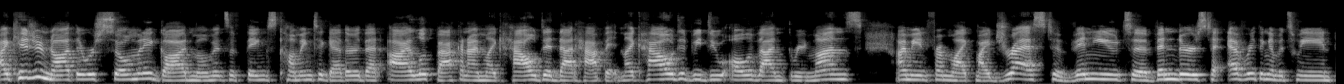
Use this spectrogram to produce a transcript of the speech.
I kid you not, there were so many God moments of things coming together that I look back and I'm like, how did that happen? Like, how did we do all of that in three months? I mean, from like my dress to venue to vendors to everything in between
